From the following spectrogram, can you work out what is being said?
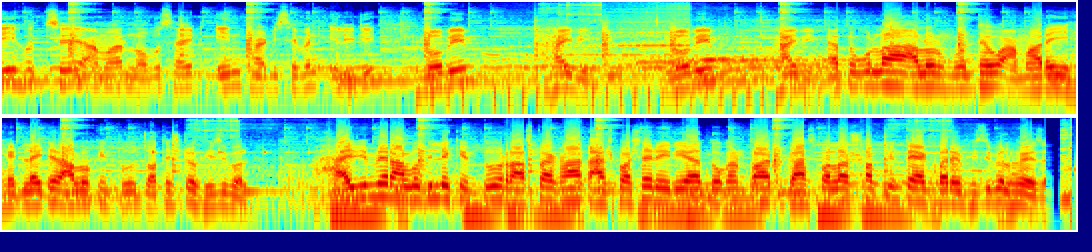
এই হচ্ছে আমার Novsight N thirty seven LED low beam high beam low beam high beam এতগুলা আলোর মধ্যেও আমার এই হেডলাইটের আলো কিন্তু যথেষ্ট ভিজিবল হাই বিমের আলো দিলে কিন্তু রাস্তাঘাট আশপাশের এরিয়া দোকানপাট গাছপালা সব কিন্তু একবারে ভিজিবল হয়ে যায়।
